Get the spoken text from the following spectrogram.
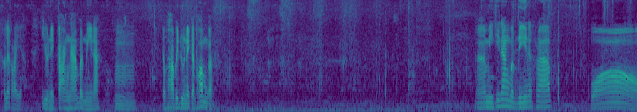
เขาเรียกอะไรอะอยู่ในกลางน้ำแบบนี้นะ อืม เดี๋ยวพาไปดูในกระท่อมก่อนอ่ามีที่นั่งแบบนี้นะครับ ว้าว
